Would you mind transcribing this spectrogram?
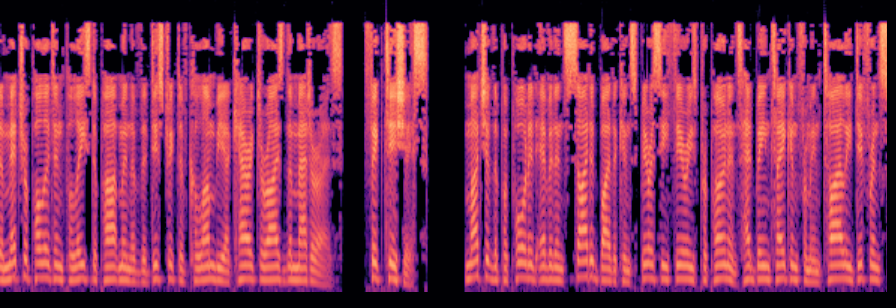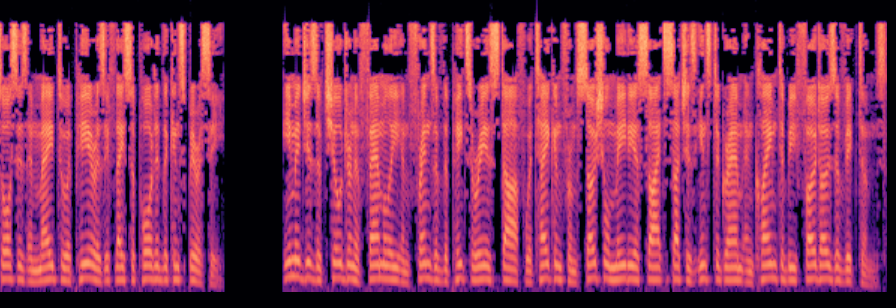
The Metropolitan Police Department of the District of Columbia characterized the matter as fictitious. Much of the purported evidence cited by the conspiracy theory's proponents had been taken from entirely different sources and made to appear as if they supported the conspiracy. Images of children of family and friends of the pizzeria's staff were taken from social media sites such as Instagram and claimed to be photos of victims.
